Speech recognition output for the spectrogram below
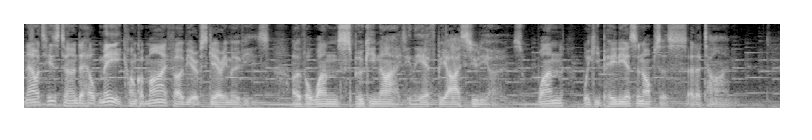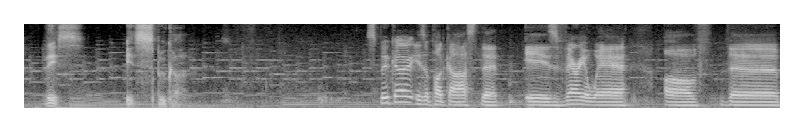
Now it's his turn to help me conquer my phobia of scary movies over one spooky night in the FBI studios, one Wikipedia synopsis at a time. This is Spooko. Spooko is a podcast that is very aware of the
